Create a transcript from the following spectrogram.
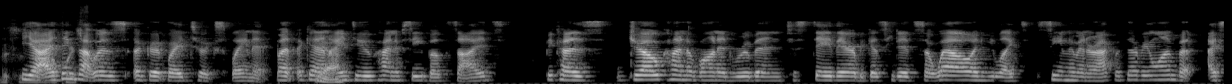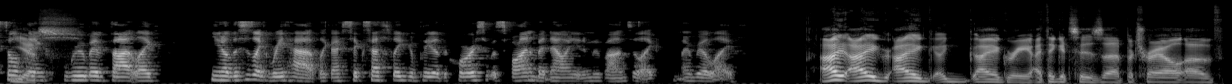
this is yeah, I think place- that was a good way to explain it. But again, Yeah. I do kind of see both sides because Joe kind of wanted Ruben to stay there because he did so well and he liked seeing him interact with everyone. But I still Yes. think Ruben thought like, you know, this is like rehab. Like I successfully completed the course. It was fun, but now I need to move on to like my real life. I I I I agree. I think it's his uh, portrayal of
